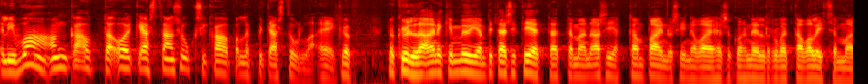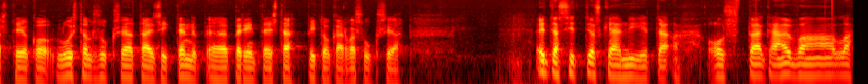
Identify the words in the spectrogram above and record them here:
Eli vaan kautta oikeastaan suksikaupalle pitäisi tulla, eikö? No kyllä, ainakin myyjän pitäisi tietää tämän asiakkaan paino siinä vaiheessa, kun hänelle ruvetaan valitsemaan sitten joko luistelusuksia tai sitten perinteistä pitokarvasuksia. Entäs sitten jos käy niin, että ostaa käy vaalla,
